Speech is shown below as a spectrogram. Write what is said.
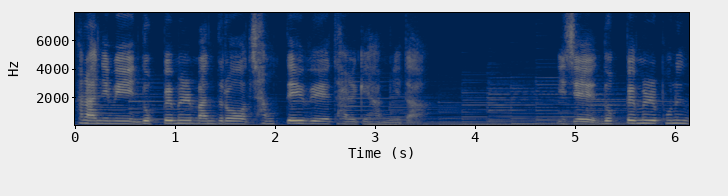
하나님이 노뱀을 만들어 장대 위에 달게 합니다. 이제 노뱀을 보는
